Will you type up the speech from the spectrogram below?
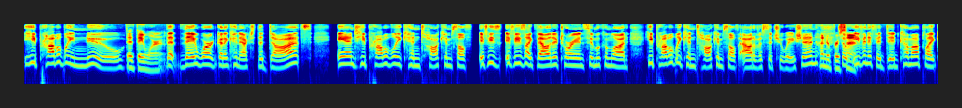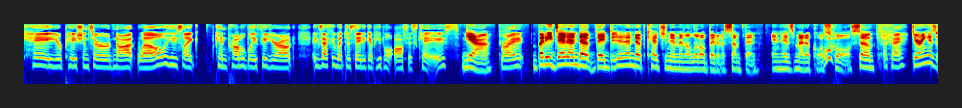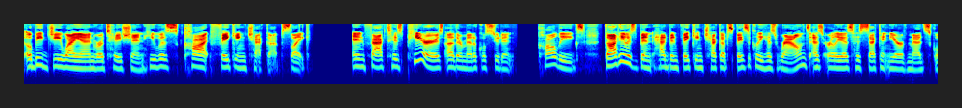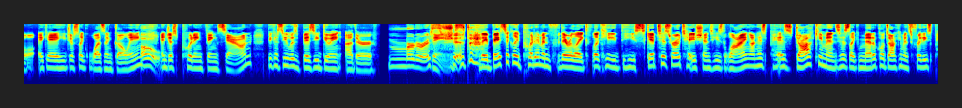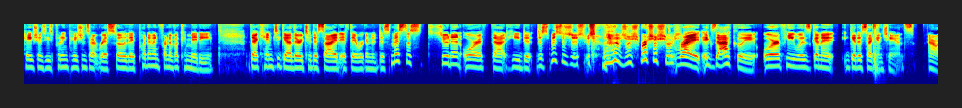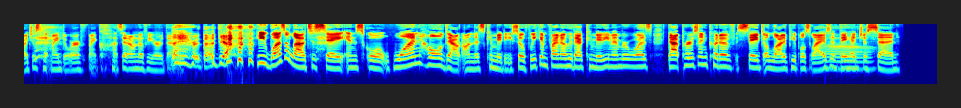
he probably knew That they weren't. that they weren't going to connect the dots and he probably can talk himself if he's if he's like valedictorian summa cum laude he probably can talk himself out of a situation 100%. so even if it did come up like hey your patients are not well he's like can probably figure out exactly what to say to get people off his case yeah. right But he did end up they did end up catching him in a little bit of a something in his medical Ooh. school. So okay During his OBGYN rotation, he was caught faking checkups. Like, in fact, his peers, other medical student colleagues, thought he was been had been faking checkups basically his rounds as early as his second year of med school. AKA he just like wasn't going oh and just putting things down because he was busy doing other murderous things. shit they basically put him in. They were like, "Look, he he skipped his rotations. He's lying on his his documents, his like medical documents for these patients. He's putting patients at risk." So they put him in front of a committee that came together to decide if they were going to dismiss the student or if that he di- dismisses. right, exactly, or if he was going to get a second chance. Ow! I just hit my door of my closet. I don't know if you heard that. i heard that yeah He was allowed to stay in school one holdout on this committee. So if we can find out who that committee member was, that person could have saved a lot of people's lives if they had Oh. just said,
